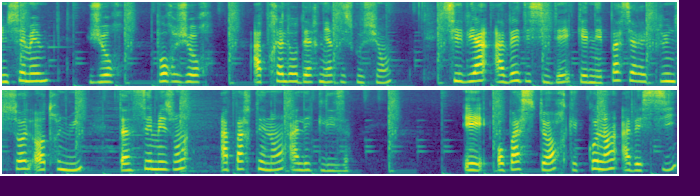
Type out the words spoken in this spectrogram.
une semaine, jour pour jour, après leur dernière discussion, Sylvia avait décidé qu'elle ne passerait plus une seule autre nuit dans ces maisons appartenant à l'église et au pasteur que Colin avait si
